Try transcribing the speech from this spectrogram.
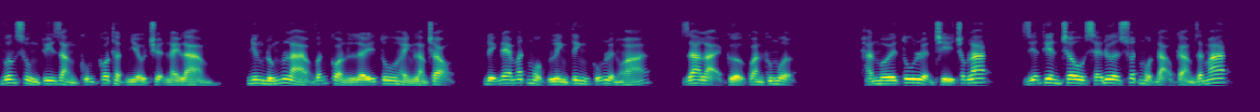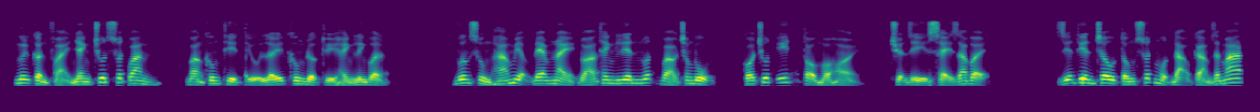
Vương Sùng tuy rằng cũng có thật nhiều chuyện này làm, nhưng đúng là vẫn còn lấy tu hành làm trọng, định đem mất một linh tinh cũng luyện hóa, ra lại cửa quan không muộn. Hắn mới tu luyện chỉ chốc lát, Diễn Thiên Châu sẽ đưa xuất một đạo cảm giác mát, ngươi cần phải nhanh chút xuất quan, bằng không thì tiểu lấy không được thủy hành linh vật. Vương Sùng há miệng đem này đóa thanh liên nuốt vào trong bụng, có chút ít tò mò hỏi, chuyện gì xảy ra vậy? Diễn Thiên Châu tống xuất một đạo cảm giác mát,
